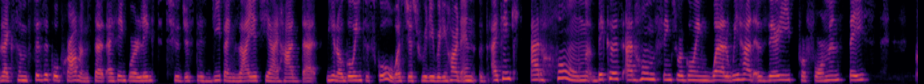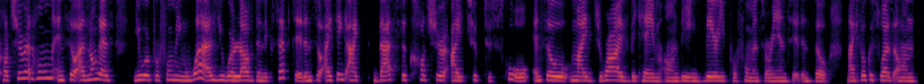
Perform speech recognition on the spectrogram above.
like some physical problems that I think were linked to just this deep anxiety I had that, you know, going to school was just really, really hard. And I think at home, because at home things were going well, we had a very performance based culture at home. And so as long as you were performing well, you were loved and accepted. And so I think I that's the culture I took to school. And so my drive became on being very performance oriented. And so my focus was on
